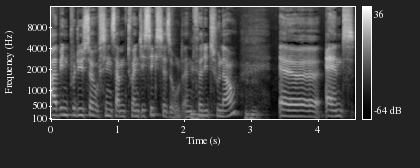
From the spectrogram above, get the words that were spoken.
I've been producer since I'm 26 years old and 32 now, uh, and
